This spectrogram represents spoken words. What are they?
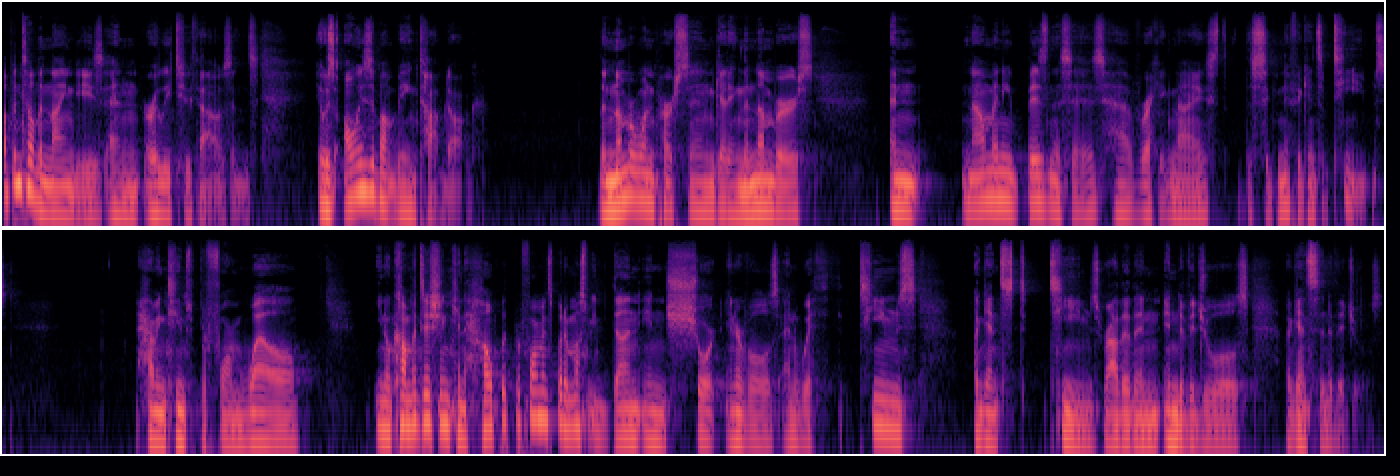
Up until the 90s and early 2000s, it was always about being top dog. The number one person getting the numbers. And now many businesses have recognized the significance of teams. Having teams perform well. You know, competition can help with performance, but it must be done in short intervals and with teams against teams rather than individuals against individuals.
